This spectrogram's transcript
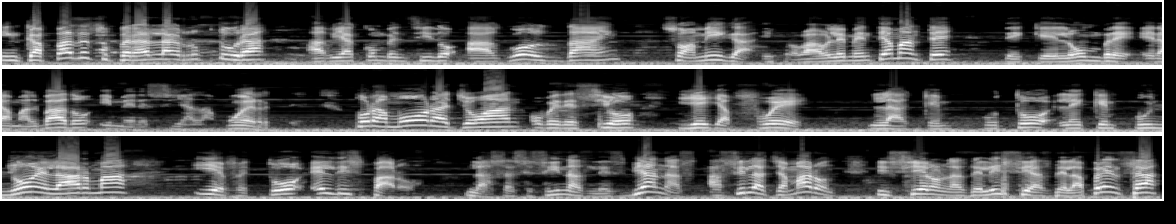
Incapaz de superar la ruptura, había convencido a Goldine, su amiga y probablemente amante, de que el hombre era malvado y merecía la muerte. Por amor a Joan obedeció y ella fue la que, la que empuñó el arma y efectuó el disparo. Las asesinas lesbianas, así las llamaron, hicieron las delicias de la prensa,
